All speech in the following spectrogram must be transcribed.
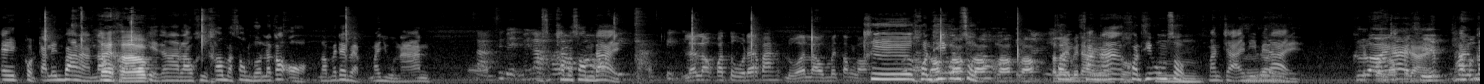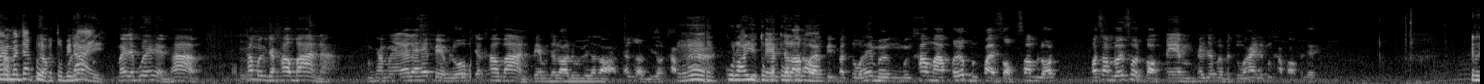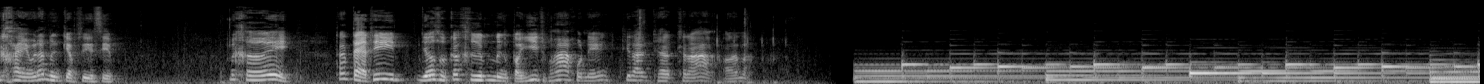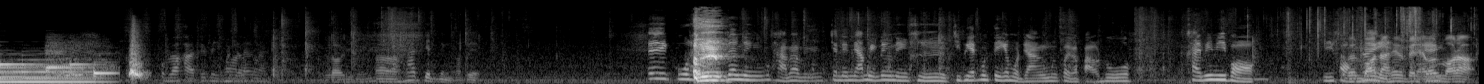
ไอ้กฎการเล่นบ้านอะเราใช่ครับ เจตนาเราคือเข้ามาซ่อมรถแล้วก็ออก เราไม่ได้แบบมาอยู่นาน สามสิบเอ็ดไหมล่ะเข้ามาซ่อมได้ปิดแล้วล็อกประตูได้ปะหรือว่าเราไม่ต้องล็อก คือคนที่อุ้มศพล็อกล็อกล็อกคอะไรนไม่ได้ฟังนะครับคนที่อุ้มศพอืม มันจะไอ้นี่ไม่ได้ คือเอาง่ายๆชิปมันมันมันจะเปิดประตูไม่ได้ ไม่จะพูดให้เห็นภาพ ถ้ามึงจะเข้าบ้านน่ะมึงทำยังไงก็ได้ให้เปรมรู้ว่ามึงจะเข้าบ้านเปรมจะรอดูอยู่ตลอดถ้าเกิดมีรถขับเอมาอกูรออยู่ตรงเปรปมระตูจะรอตลอเปิดดปิดประตูให้มึงมึงเข้ามาปุ๊บมึงปล่อยศพซ่อมรถพอซ่อมรถเสร็จบอกเปรมเปรมจะเปิดประตูให้แล้วมึงขับออกไปเลย เป็นใครวะนั่นหนึ่งเก็บสี่สิบไม่เคย ตั้งแต่ที่เยอะสุดก็คือหนึ่งต่อยี่สิบห้าคนเอง ที่ได้ชนะตอนนั้นอะผมราคาที่หนึ่งมาเรื่องอะไรเอ่อห้าเจ็ดหนึ่งครับพี่เอ้ยกูถามอีกเรื่องหนึ่งกูถามแบบจะเน้นย้ำอีกเรื่องหนึ่งคือ GPS มึงตีกันหมดยังมึงเปิดกระเป๋าดู ใครไม่มีบอก มีของเป็นมอให้สอะที่มันเป็นแอรอนมอสอะ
